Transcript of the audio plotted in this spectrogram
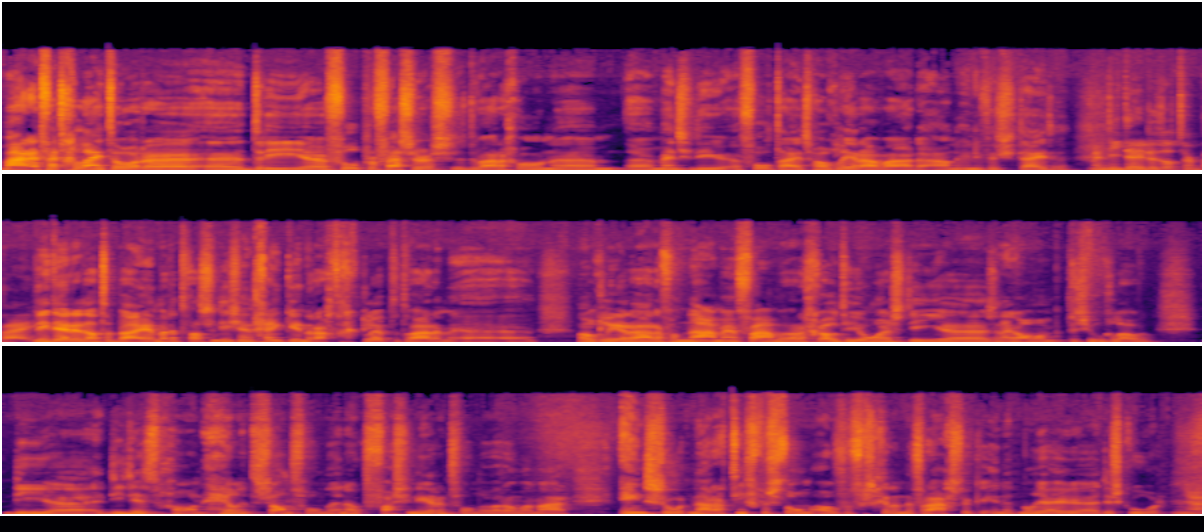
maar het werd geleid door uh, drie uh, full professors. Het waren gewoon ehm, mensen die voltijds hoogleraar waren aan universiteiten. En die deden dat erbij? Die deden dat erbij. Maar dat was in die zin geen kinderachtige club. Dat waren hoogleraren van naam en faam. Dat waren grote jongens. Die zijn allemaal met pensioen, geloof ik. Die, die dit gewoon heel interessant vonden. En ook fascinerend vonden. Waarom er maar één soort narratief bestond over verschillende vraagstukken in het milieudiscours. Ja.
